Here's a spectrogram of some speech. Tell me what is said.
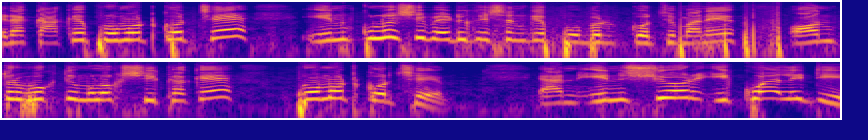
এটা কাকে প্রমোট করছে? ইনক্লুসিভ এডুকেশনকে প্রমোট করছে মানে অন্তর্ভুক্তিমূলক শিক্ষাকে প্রমোট করছে। অ্যান্ড ইনশিওর ইকুয়ালিটি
